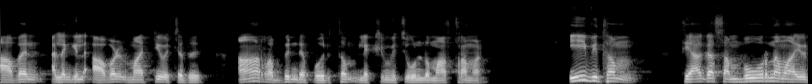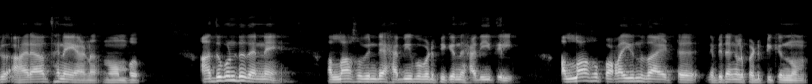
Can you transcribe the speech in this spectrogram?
അവൻ അല്ലെങ്കിൽ അവൾ മാറ്റിവെച്ചത് ആ റബ്ബിന്റെ പൊരുത്തം ലക്ഷ്യം വെച്ചുകൊണ്ട് മാത്രമാണ്. ഈ വിധം ത്യാഗസമ്പൂർണമായൊരു ആരാധനയാണ് നോമ്പ്. അതുകൊണ്ട് തന്നെ അള്ളാഹുവിന്റെ ഹബീബ് പഠിപ്പിക്കുന്ന ഹദീത്തിൽ അള്ളാഹു പറയുന്നതായിട്ട് നിബിതങ്ങൾ പഠിപ്പിക്കുന്നു.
